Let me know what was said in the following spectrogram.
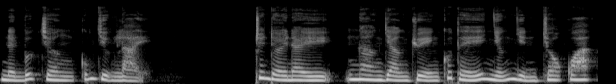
Nên bước chân cũng dừng lại. Trên đời này, Ngàn dàn chuyện có thể nhẫn nhịn cho qua,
